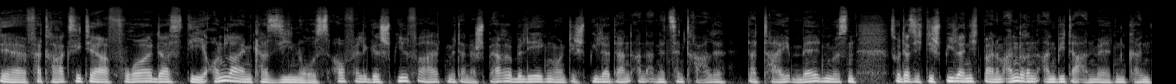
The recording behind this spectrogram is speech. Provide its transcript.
Der Vertrag sieht ja vor, dass die Online-Casinos auffälliges Spielverhalten mit einer Sperre belegen und die Spieler dann an eine zentrale Datei melden müssen, sodass sich die Spieler nicht bei einem anderen Anbieter anmelden können.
